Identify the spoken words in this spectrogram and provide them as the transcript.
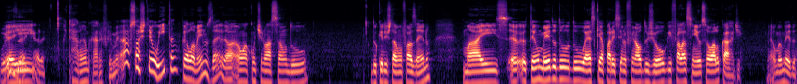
Pois aí- é, cara. Caramba, cara, meio- ah, só acho que tem o Ethan, pelo menos, né? É uma, uma continuação do do que eles estavam fazendo. Mas eu, eu tenho medo do, do Wesker aparecer no final do jogo e falar assim, eu sou o Alucard. É o meu medo.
